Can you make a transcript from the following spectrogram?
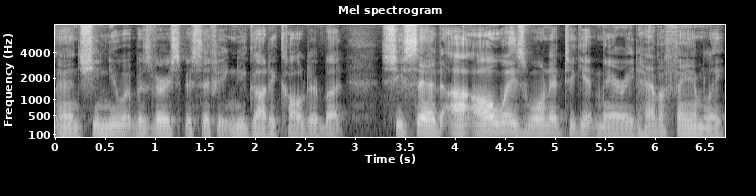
and she knew it was very specific, knew God had called her, but she said, I always wanted to get married, have a family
